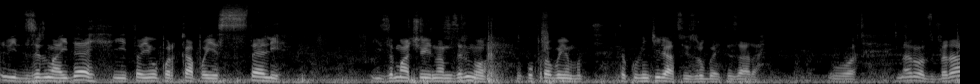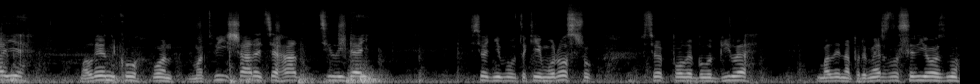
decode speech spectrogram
від зерна йде, і той опар капає з стелі і замачує нам зерно. Попробуємо таку вентиляцію зробити зараз. От. Народ збирає малинку. Вон Матвій шариться гад цілий день. Сьогодні був такий мороз, що все поле було біле, малина примерзла серйозно,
